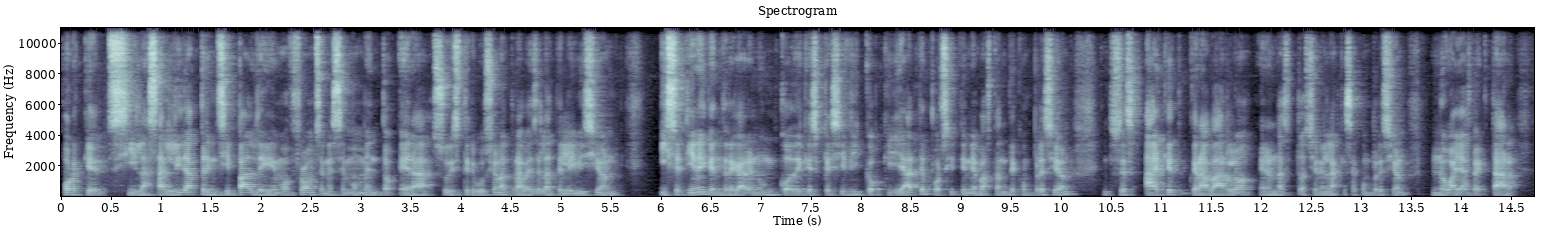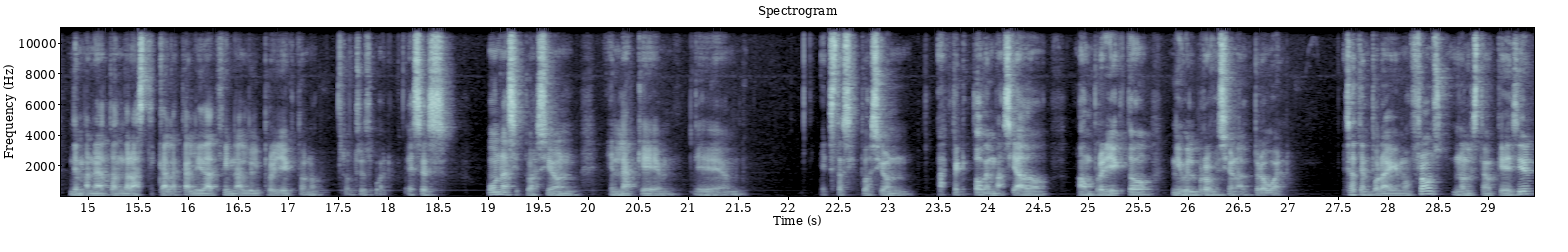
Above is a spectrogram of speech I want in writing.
porque si la salida principal de Game of Thrones en ese momento era su distribución a través de la televisión y se tiene que entregar en un código específico que ya de por sí tiene bastante compresión, entonces hay que grabarlo en una situación en la que esa compresión no vaya a afectar de manera tan drástica la calidad final del proyecto, ¿no? Entonces, bueno, esa es una situación en la que eh, esta situación afectó demasiado a un proyecto nivel profesional, pero bueno. Esa temporada de Game of Thrones, no les tengo que decir,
